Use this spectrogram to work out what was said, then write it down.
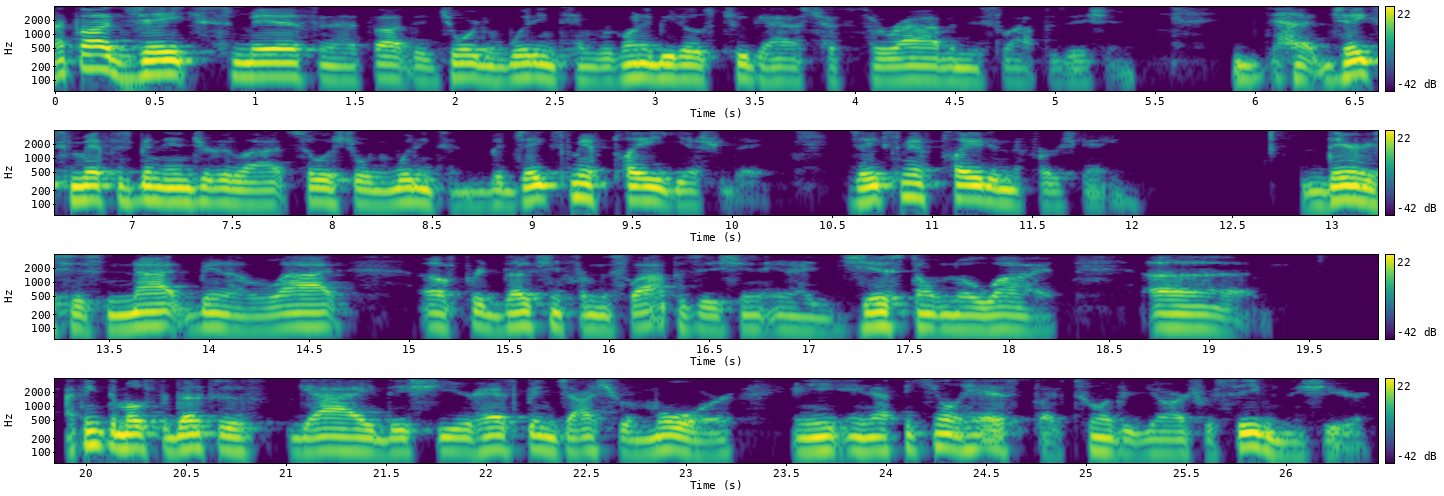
I thought Jake Smith and I thought that Jordan Whittington were going to be those two guys to thrive in this slot position. Jake Smith has been injured a lot, so is Jordan Whittington. But Jake Smith played yesterday. Jake Smith played in the first game. There has just not been a lot of production from the slot position, and I just don't know why. Uh, I think the most productive guy this year has been Joshua Moore, and he, and I think he only has like 200 yards receiving this year,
